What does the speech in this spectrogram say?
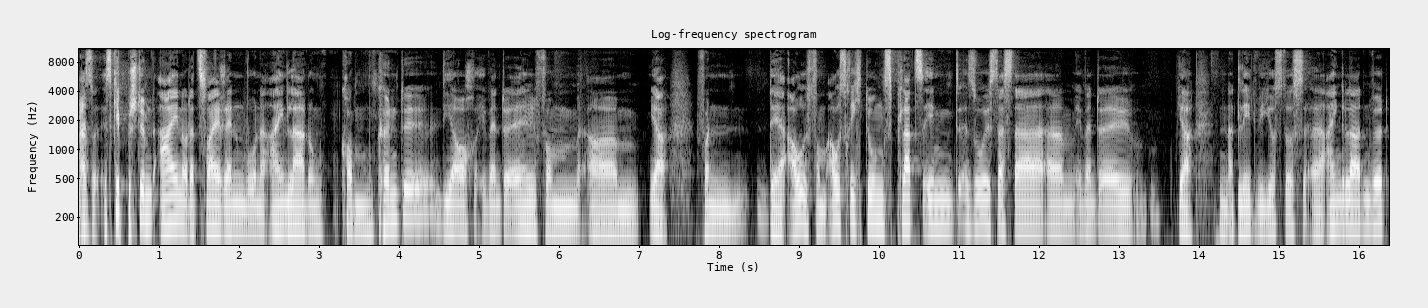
also es gibt bestimmt ein oder zwei Rennen, wo eine Einladung kommen könnte, die auch eventuell vom ähm, ja von der Aus, vom Ausrichtungsplatz eben so ist, dass da ähm, eventuell ja ein Athlet wie Justus äh, eingeladen wird.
